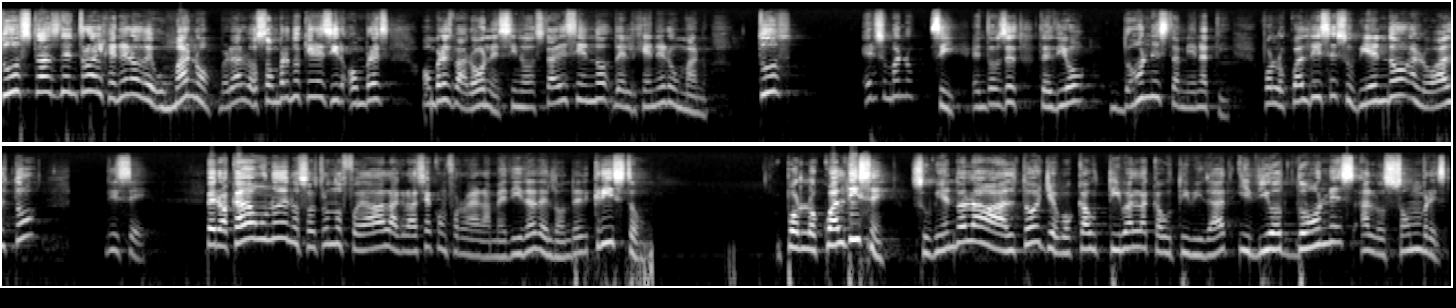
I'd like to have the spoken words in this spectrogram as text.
Tú estás dentro del género de humano, ¿verdad? Los hombres no quiere decir hombres, hombres varones, sino está diciendo del género humano. ¿Tú eres humano? Sí, entonces te dio dones también a ti. Por lo cual dice, subiendo a lo alto, dice, pero a cada uno de nosotros nos fue dada la gracia conforme a la medida del don de Cristo. Por lo cual dice, subiendo a lo alto, llevó cautiva la cautividad y dio dones a los hombres.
